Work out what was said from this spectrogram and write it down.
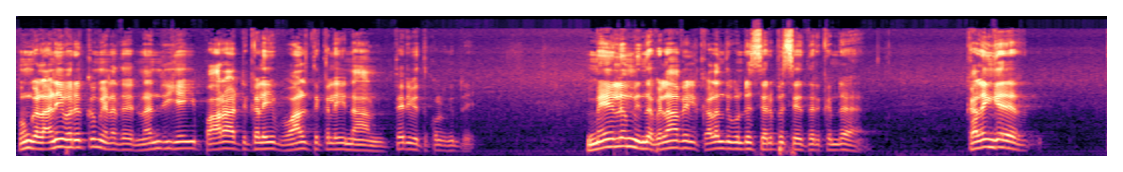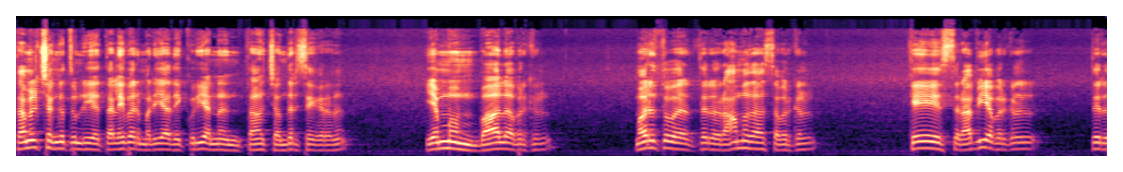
உங்கள் அனைவருக்கும் எனது நன்றியை பாராட்டுக்களை வாழ்த்துக்களை நான் தெரிவித்துக் கொள்கின்றேன். மேலும் இந்த விழாவில் கலந்து கொண்டு சிறப்பு செய்திருக்கின்ற கலைஞர் தமிழ்ச்சங்கத்தினுடைய தலைவர் மரியாதைக்குரிய அண்ணன் தா. சந்திரசேகரன் எம்எம் பாலு அவர்கள் மருத்துவர் திரு. ராமதாஸ் அவர்கள் கே. எஸ். ரவி அவர்கள் திரு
